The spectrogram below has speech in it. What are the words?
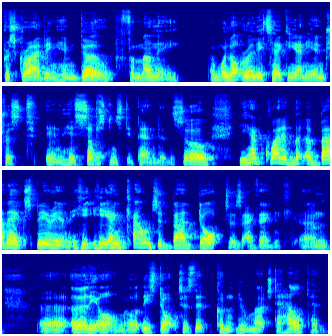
prescribing him dope for money and were not really taking any interest in his substance dependence. So he had quite a, a bad experience. He, he encountered bad doctors, I think. Um, uh, early on, or at least doctors that couldn't do much to help him.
